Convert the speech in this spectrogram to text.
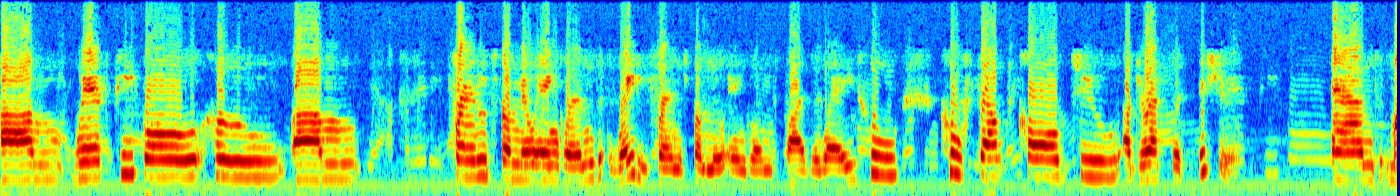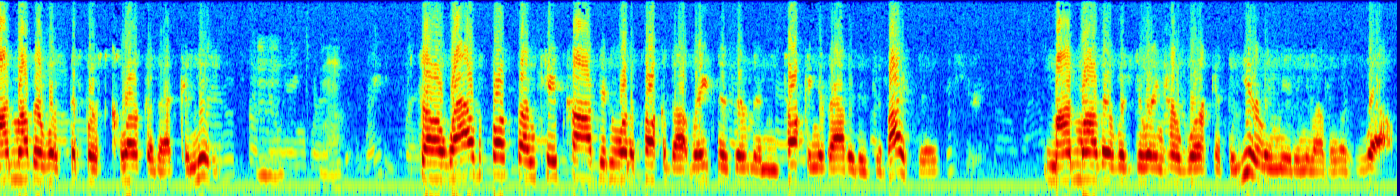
um, with people who um, friends from New England, weighty friends from New England, by the way, who who felt called to address this issue. And my mother was the first clerk of that committee. Wow. So while the folks on Cape Cod didn't want to talk about racism and talking about it is divisive, my mother was doing her work at the yearly meeting level as well.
